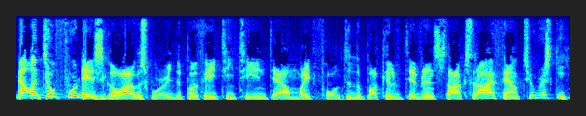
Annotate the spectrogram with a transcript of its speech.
Now, until four days ago, I was worried that both ATT and Dow might fall into the bucket of dividend stocks that I found too risky.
